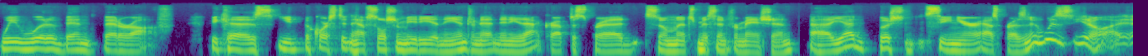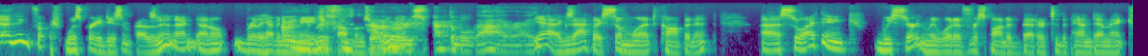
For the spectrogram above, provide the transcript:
we would have been better off because you, of course, didn't have social media and the internet and any of that crap to spread so much misinformation. Uh, you had Bush Senior as president, who was you know I, I think was pretty decent president. I, I don't really have any I mean, major this is problems kind with of him. a respectable guy, right? Yeah, exactly. Somewhat competent. Uh, so I think we certainly would have responded better to the pandemic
